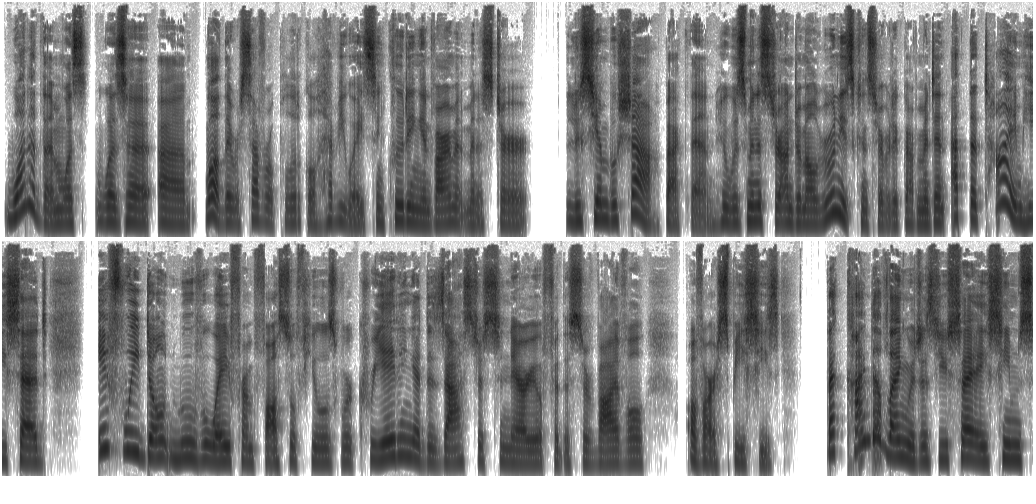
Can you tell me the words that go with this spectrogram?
One of them was was a uh, well, there were several political heavyweights, including Environment Minister Lucien Bouchard back then, who was minister under Mulroney's conservative government, and at the time he said, "If we don't move away from fossil fuels, we're creating a disaster scenario for the survival of our species." That kind of language, as you say, seems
